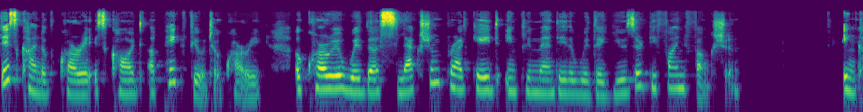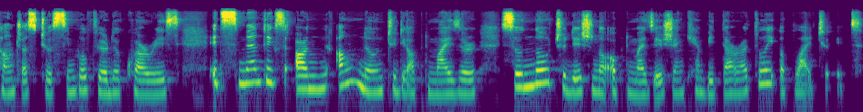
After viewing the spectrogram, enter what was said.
This kind of query is called a opaque filter query, a query with a selection predicate implemented with a user-defined function. In contrast to simple filter queries, its semantics are unknown to the optimizer, so no traditional optimization can be directly applied to it.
